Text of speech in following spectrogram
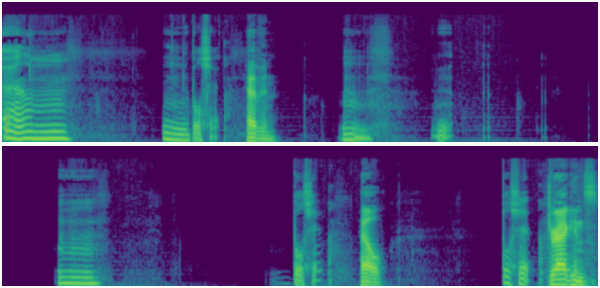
um, mm, bullshit. Heaven. Mm, bullshit. Hell. Bullshit. Dragons.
